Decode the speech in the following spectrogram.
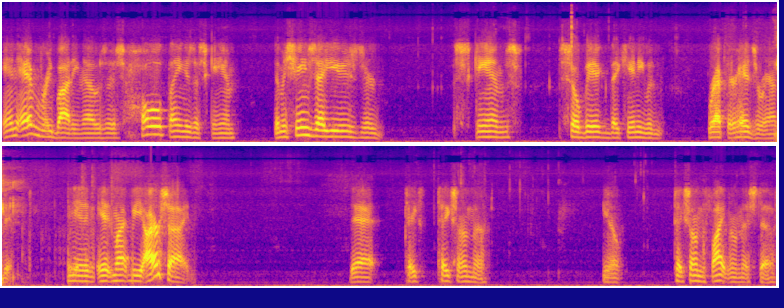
and everybody knows this whole thing is a scam. The machines they used are scams so big they can't even wrap their heads around it. And then it might be our side that takes takes on the you know takes on the fighting on this stuff.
